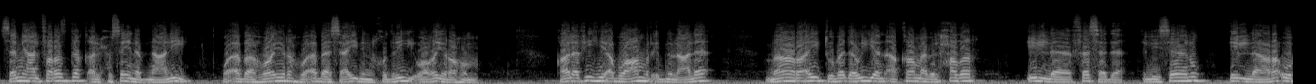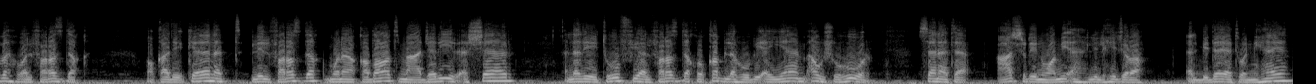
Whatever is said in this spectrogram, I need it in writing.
سمع الفرزدق الحسين بن علي وأبا هريرة وأبا سعيد الخدري وغيرهم. قال فيه أبو عمرو بن العلاء ما رأيت بدويا أقام بالحضر إلا فسد لسانه إلا رأبه والفرزدق. وقد كانت للفرزدق مناقضات مع جرير الشاعر الذي توفي الفرزدق قبله بأيام أو شهور سنة عشر ومئة للهجرة. البداية والنهاية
